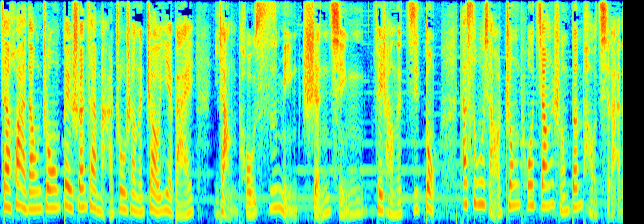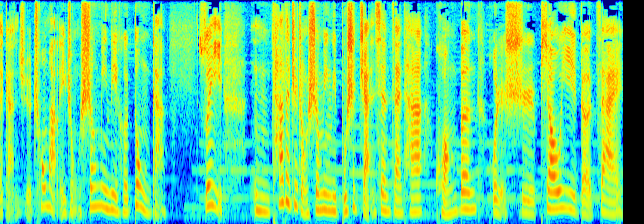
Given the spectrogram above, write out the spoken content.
在画当中，被拴在马柱上的赵叶白仰头嘶鸣，神情非常的激动，他似乎想要挣脱缰绳奔跑起来的感觉，充满了一种生命力和动感，所以。嗯，他的这种生命力不是展现在他狂奔或者是飘逸的在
